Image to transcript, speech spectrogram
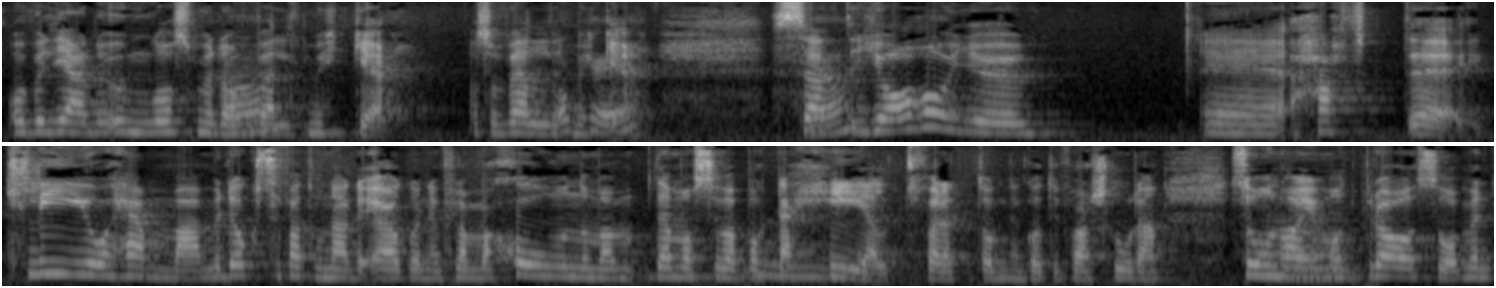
och vill gärna umgås med dem väldigt mycket. Alltså väldigt Okej. mycket. Så Ja. att jag har ju eh, haft eh, Cleo hemma, men det är också för att hon hade ögoninflammation och man, den måste vara borta helt för att de kan gå till förskolan. Så hon har ju mått bra och så, men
